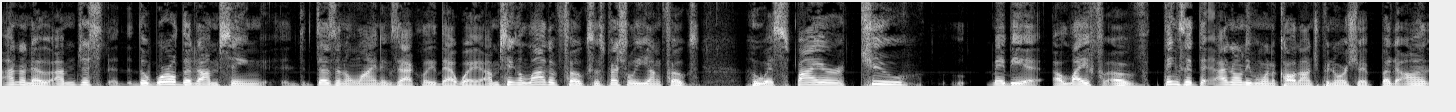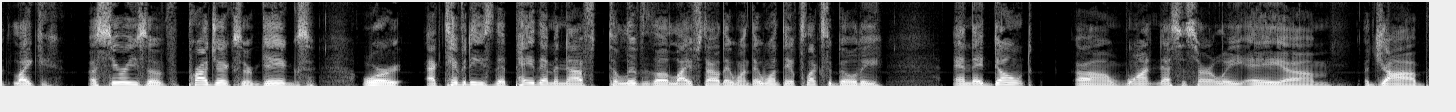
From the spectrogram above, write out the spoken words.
I don't know. I'm just the world that I'm seeing doesn't align exactly that way. I'm seeing a lot of folks, especially young folks, who aspire to maybe a, a life of things that they, I don't even want to call it entrepreneurship, but on like a series of projects or gigs or activities that pay them enough to live the lifestyle they want. They want the flexibility, and they don't uh, want necessarily a um, a job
